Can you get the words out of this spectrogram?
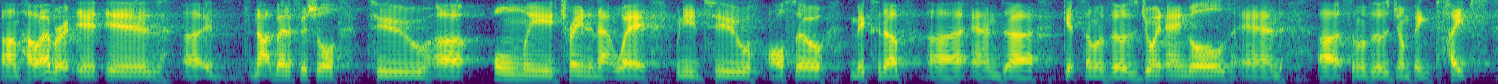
Um, however, it is, uh, it's not beneficial to uh, only train in that way. We need to also mix it up uh, and uh, get some of those joint angles and uh, some of those jumping types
